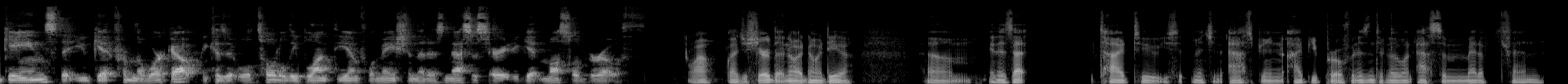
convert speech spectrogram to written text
gains that you get from the workout because it will totally blunt the inflammation that is necessary to get muscle growth. Wow, glad you shared that. No, I had no idea. Um, and is that tied to you mentioned aspirin, ibuprofen? Isn't there another one, acetaminophen?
